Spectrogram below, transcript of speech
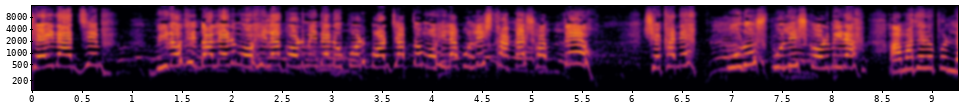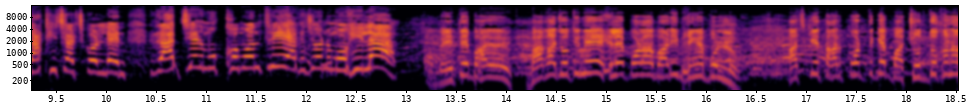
সেই রাজ্যে বিরোধী দলের মহিলা কর্মীদের উপর পর্যাপ্ত মহিলা পুলিশ থাকা সত্ত্বেও সেখানে পুরুষ পুলিশ কর্মীরা আমাদের উপর লাঠিচার্জ করলেন। রাজ্যের মুখ্যমন্ত্রী একজন মহিলা। এতে বাঘা যতীনে হেলে পড়া বাড়ি ভেঙে পড়ল। আজকে তারপর থেকে চোদ্দখানা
